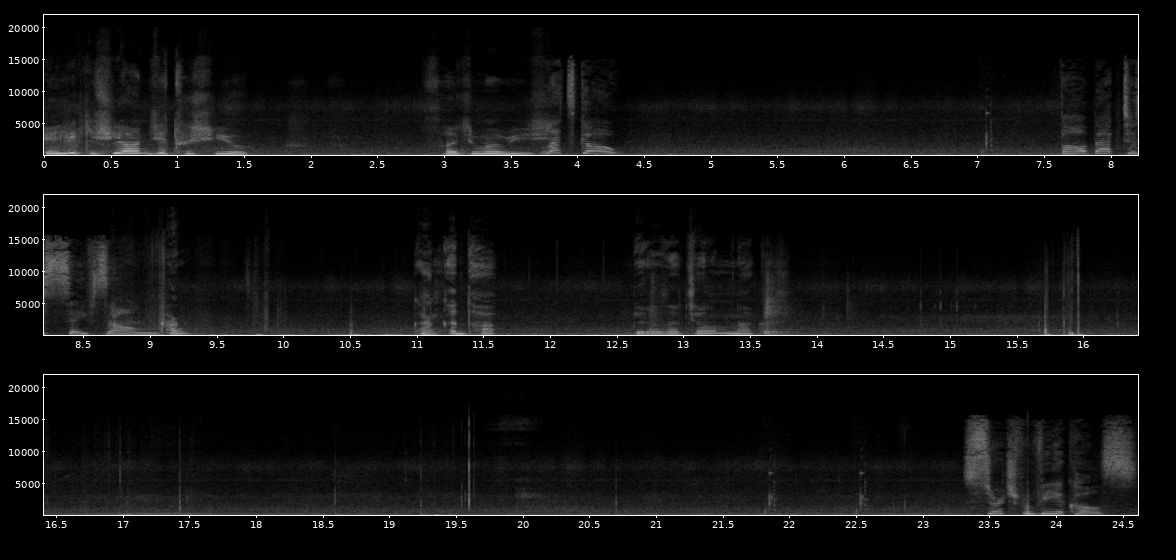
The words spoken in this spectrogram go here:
50 kişi anca taşıyor. Saçma bir iş. Let's go. Fall back to safe zone. Kan Kanka da biraz açalım da. Search for vehicles.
